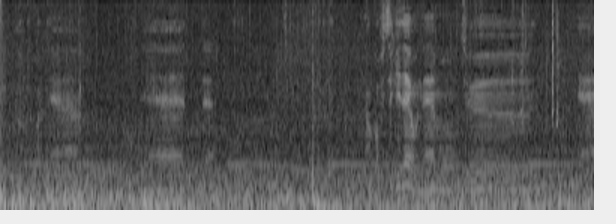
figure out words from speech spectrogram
ん。なんかねえー、って。なんか不思議だよね。もう10年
